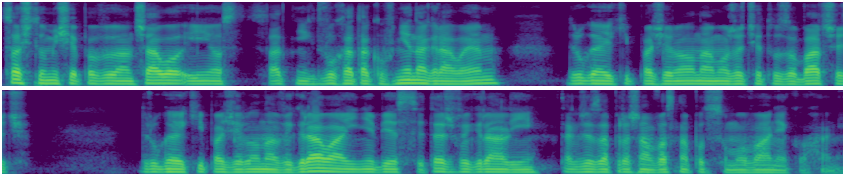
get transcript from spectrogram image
coś tu mi się powyłączało i ostatnich dwóch ataków nie nagrałem. Druga ekipa zielona, możecie tu zobaczyć. Druga ekipa zielona wygrała i niebiescy też wygrali. Także zapraszam Was na podsumowanie, kochani.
